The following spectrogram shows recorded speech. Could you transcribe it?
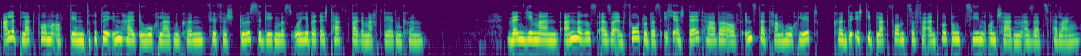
alle Plattformen, auf denen Dritte Inhalte hochladen können, für Verstöße gegen das Urheberrecht haftbar gemacht werden können. Wenn jemand anderes also ein Foto, das ich erstellt habe, auf Instagram hochlädt, könnte ich die Plattform zur Verantwortung ziehen und Schadenersatz verlangen.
